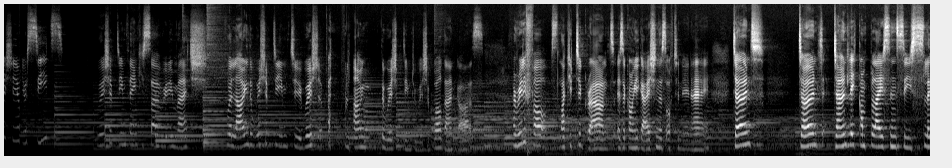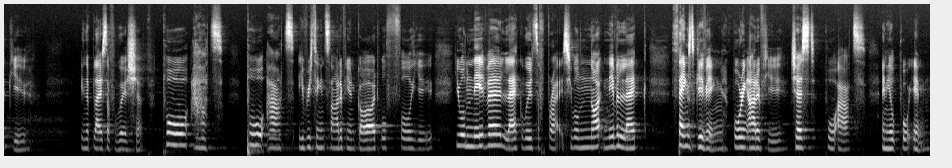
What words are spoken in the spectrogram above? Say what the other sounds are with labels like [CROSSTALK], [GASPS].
your seats. Worship team, thank you so very much for allowing the worship team to worship, [LAUGHS] for allowing the worship team to worship. Well done, guys. I really felt like you took ground as a congregation this afternoon. Eh? Don't, don't, don't let complacency slick you in the place of worship. Pour out, pour out everything inside of you, and God will fill you. You will never lack words of praise. You will not never lack thanksgiving pouring out of you. Just pour out, and He'll pour in.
